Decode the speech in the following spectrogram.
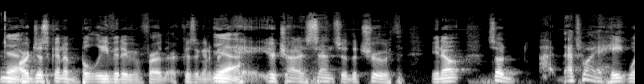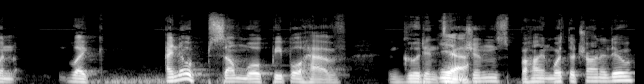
Yeah. are just going to believe it even further because they're going to be Yeah. like, hey, you're trying to censor the truth, you know? So I, that's why I hate when, like, I know some woke people have good intentions behind what they're trying to do,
